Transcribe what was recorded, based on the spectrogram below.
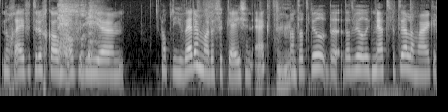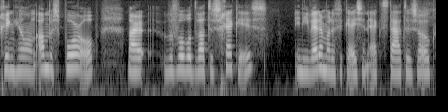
nog even terugkomen over die, um, op die Weather Modification Act. Mhm. Want dat, wil, dat wilde ik net vertellen, maar ik ging heel een ander spoor op. Maar bijvoorbeeld wat dus gek is, in die Weather Modification Act staat dus ook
